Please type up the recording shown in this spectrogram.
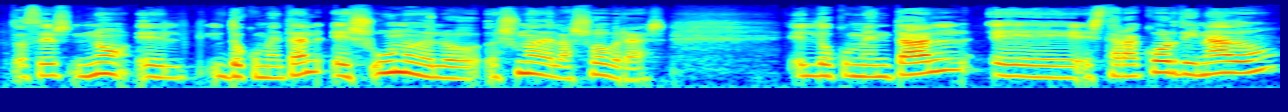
Entonces, no, el documental es, uno de lo- es una de las obras. El documental eh, estará coordinado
